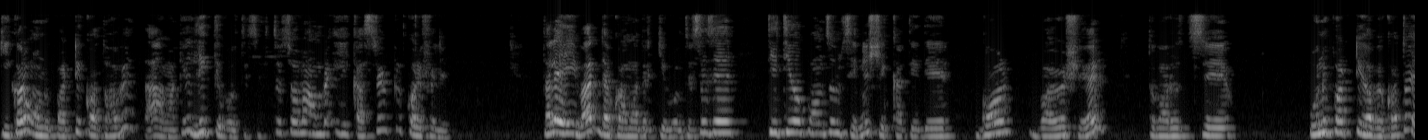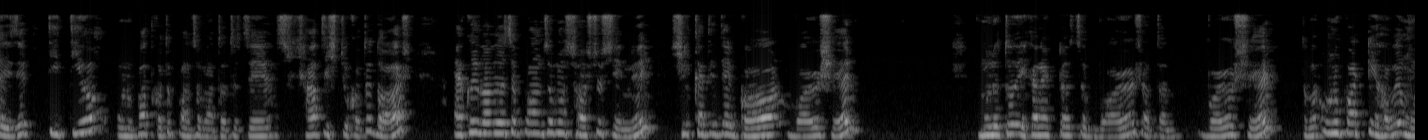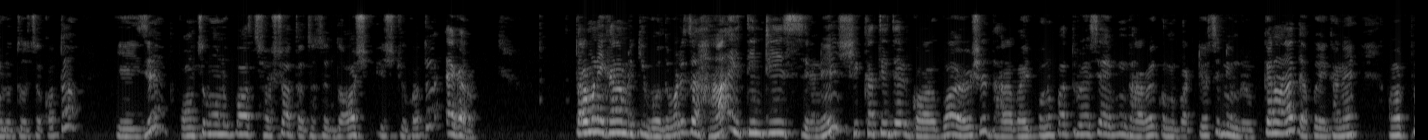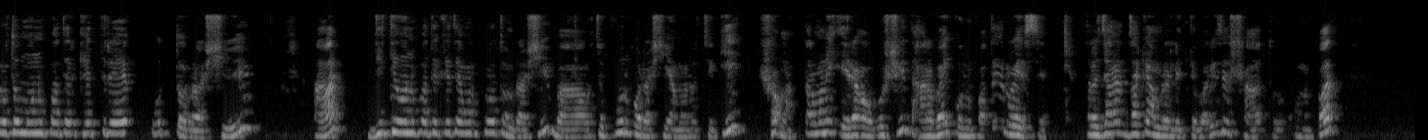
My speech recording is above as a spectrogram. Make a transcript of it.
কি করে অনুপাতটি কত হবে তা আমাকে লিখতে বলতেছে। তো চলো আমরা এই কাজটা একটু করে ফেলি। তাহলে এইবার দেখো আমাদের কি বলতেছে যে, তৃতীয় পঞ্চম শ্রেণির শিক্ষার্থীদের গড় বয়সের তোমার হচ্ছে অনুপাতটি হবে কত? এই যে তৃতীয় অনুপাত কত? পঞ্চম অর্থাৎ হচ্ছে সাত ইস্টু কত? দশ। একইভাবে হচ্ছে পঞ্চম ও ষষ্ঠ শ্রেণির শিক্ষার্থীদের গড় বয়সের মূলত এখানে একটা হচ্ছে বয়স, অর্থাৎ বয়সের তোমার অনুপাতটি হবে মূলত হচ্ছে কত? এই যে পঞ্চম অনুপাত ষষ্ঠ অর্থাৎ হচ্ছে দশ ইস্টু কত? এগারো। তার মানে এখানে আমরা কি বলতে পারি যে হ্যাঁ এই তিনটি শ্রেণির শিক্ষার্থীদের বয়সে ধারাবাহিক অনুপাত রয়েছে এবং ধারাবাহিক অনুপাতটি হচ্ছে নিম্নরূপ। কেননা, দেখো, এখানে আমার প্রথম অনুপাতের ক্ষেত্রে উত্তর রাশি আর দ্বিতীয় অনুপাতের ক্ষেত্রে আমার প্রথম রাশি বা হচ্ছে পূর্ব রাশি আমার হচ্ছে কি সমান। তার মানে এরা অবশ্যই ধারাবাহিক অনুপাতে রয়েছে। তাহলে যাকে আমরা লিখতে পারি যে, সাত অনুপাত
